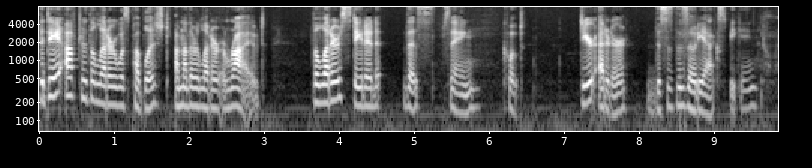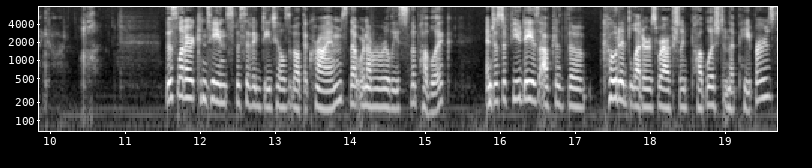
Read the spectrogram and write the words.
The day after the letter was published, another letter arrived. The letter stated this, saying, quote, Dear editor, this is the Zodiac speaking. Oh my god. This letter contains specific details about the crimes that were never released to the public. And just a few days after the coded letters were actually published in the papers,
